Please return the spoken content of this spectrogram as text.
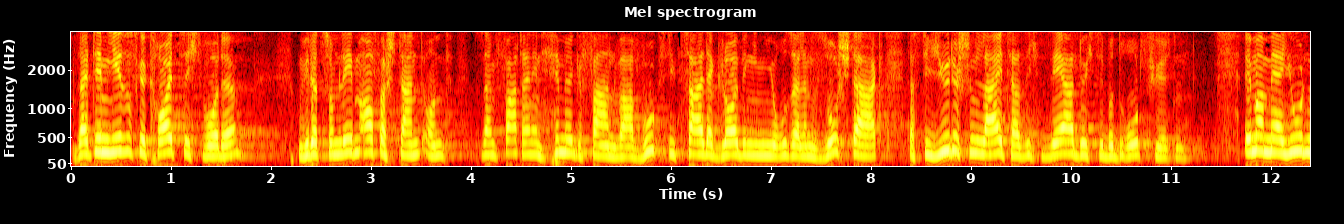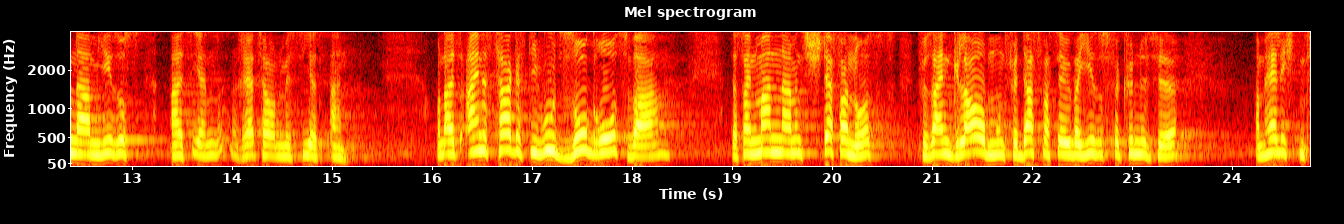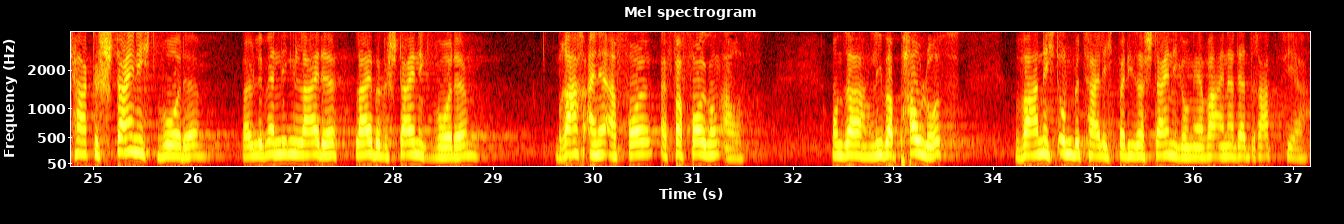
Seitdem Jesus gekreuzigt wurde und wieder zum Leben auferstand und zu seinem Vater in den Himmel gefahren war, wuchs die Zahl der Gläubigen in Jerusalem so stark, dass die jüdischen Leiter sich sehr durch sie bedroht fühlten. Immer mehr Juden nahmen Jesus als ihren Retter und Messias an. Und als eines Tages die Wut so groß war, dass ein Mann namens Stephanus für seinen Glauben und für das, was er über Jesus verkündete, am helllichten Tag gesteinigt wurde, beim lebendigen Leide, Leibe gesteinigt wurde, brach eine Erfol äh, Verfolgung aus. Unser lieber Paulus war nicht unbeteiligt bei dieser Steinigung, er war einer der Drahtzieher.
